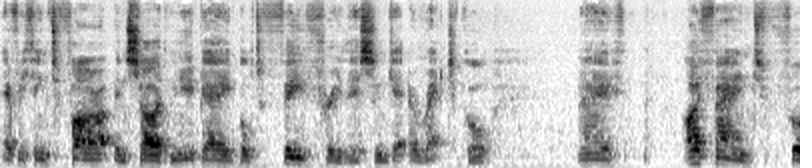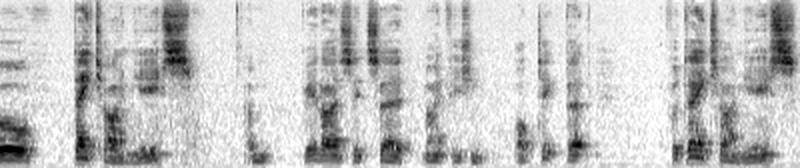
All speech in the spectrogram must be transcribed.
everything to fire up inside and you be able to feed through this and get a reticle. Now I found for daytime use, I realise it's a night vision optic, but for daytime use,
